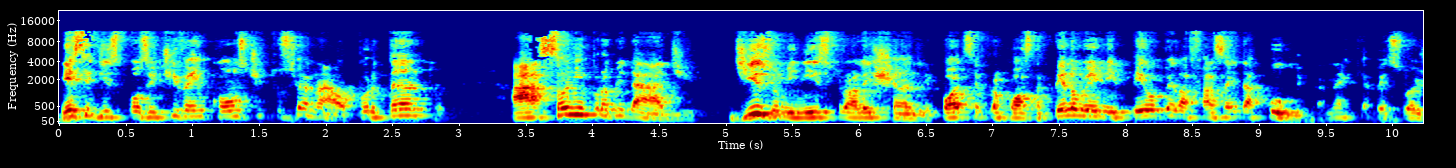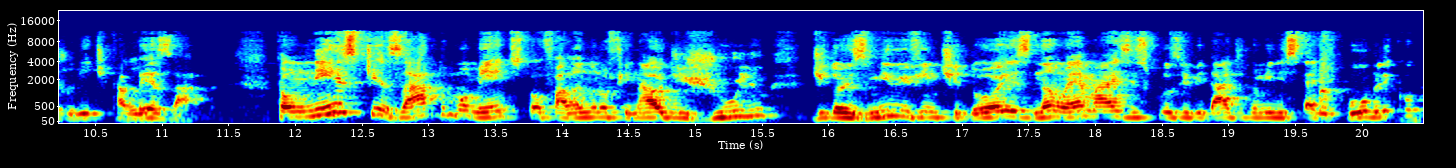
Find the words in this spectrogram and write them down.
esse dispositivo é inconstitucional. Portanto, a ação de improbidade, diz o ministro Alexandre, pode ser proposta pelo MP ou pela Fazenda Pública, né, que é a pessoa jurídica lesada. Então, neste exato momento, estou falando no final de julho de 2022, não é mais exclusividade do Ministério Público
